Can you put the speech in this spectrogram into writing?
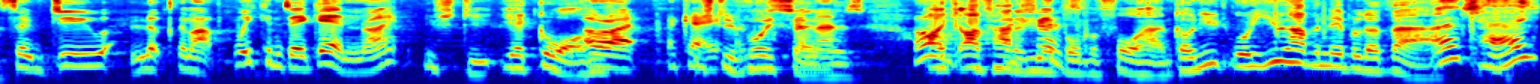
So do look them up. We can dig in, right? You should do. Yeah, go on. All right, okay, You should do I'm just gonna- voiceovers. Oh, I, I've had I a nibble beforehand. Go on. You, well, you have a nibble of that. Okay.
